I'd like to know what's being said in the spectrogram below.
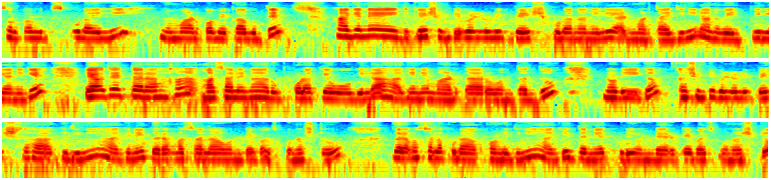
ಸ್ವಲ್ಪ ಮಿಕ್ಸ್ ಕೂಡ ಇಲ್ಲಿ ಮಾಡ್ಕೋಬೇಕಾಗುತ್ತೆ. ಹಾಗೆಯೇ ಇದಕ್ಕೆ ಶುಂಠಿ ಬೆಳ್ಳುಳ್ಳಿ ಪೇಸ್ಟ್ ಕೂಡ ನಾನಿಲ್ಲಿ ಆ್ಯಡ್ ಮಾಡ್ತಾಯಿದ್ದೀನಿ ನಾನು ವೆಜ್ ಬಿರಿಯಾನಿಗೆ ಯಾವುದೇ ತರಹ ಮಸಾಲೆನ ರುಬ್ಕೊಳ್ಳೋಕ್ಕೆ ಹೋಗಿಲ್ಲ. ಹಾಗೆಯೇ ಮಾಡ್ತಾ ಇರುವಂಥದ್ದು. ನೋಡಿ ಈಗ ಶುಂಠಿ ಬೆಳ್ಳುಳ್ಳಿ ಪೇಸ್ಟ್ ಸಹ ಹಾಕಿದ್ದೀನಿ. ಹಾಗೆಯೇ ಗರಂ ಮಸಾಲ ಒಂದು ಟೇಬಲ್ ಸ್ಪೂನಷ್ಟು ಗರಂ ಮಸಾಲ ಕೂಡ ಹಾಕ್ಕೊಂಡಿದ್ದೀನಿ. ಹಾಗೆ ಧನಿಯಾದ ಪುಡಿ ಒಂದು ಎರಡು ಟೇಬಲ್ ಸ್ಪೂನಷ್ಟು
